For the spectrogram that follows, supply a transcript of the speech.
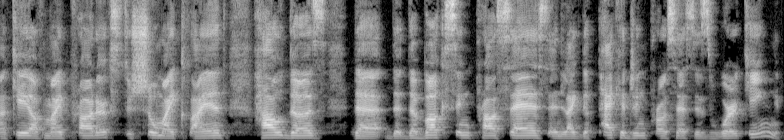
okay, of my products to show my client how does the the, the boxing process and like the packaging process is working.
